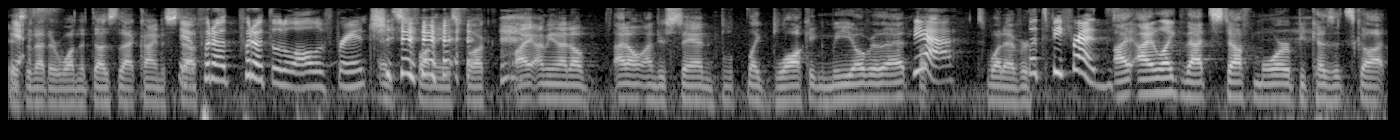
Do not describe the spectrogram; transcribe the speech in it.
is Yes. another one that does that kind of stuff. yeah, put out put out the little olive branch. It's funny as fuck. I, I mean, I don't, I don't understand bl- like blocking me over that. Yeah. it's whatever. Let's be friends. I, I like that stuff more because it's got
